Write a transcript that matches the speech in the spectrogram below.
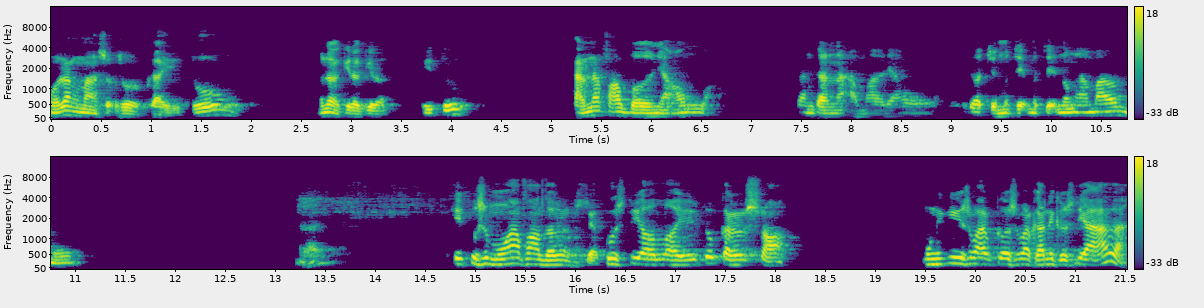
orang masuk surga itu mana kira-kira itu karena fadlnya Allah bukan karena amalnya Allah itu aja metik-metik nong amalmu. Nah, itu semua fadl Gusti Allah itu kersa. Mungkin swarga swargane Gusti Allah.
